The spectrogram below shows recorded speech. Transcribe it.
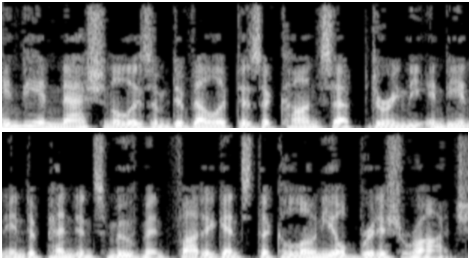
Indian nationalism developed as a concept during the Indian independence movement fought against the colonial British Raj.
